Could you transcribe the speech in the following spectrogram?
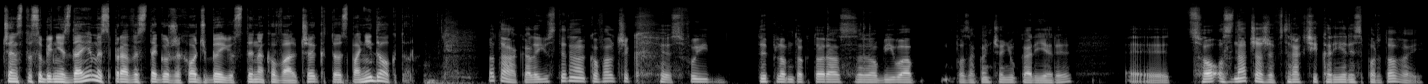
często sobie nie zdajemy sprawy z tego, że choćby Justyna Kowalczyk to jest pani doktor. No tak, ale Justyna Kowalczyk e, swój dyplom doktora zrobiła po zakończeniu kariery, co oznacza, że w trakcie kariery sportowej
